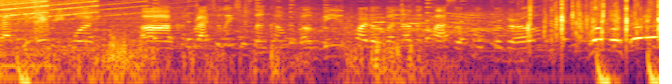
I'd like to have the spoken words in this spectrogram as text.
out to everyone. Uh, congratulations on, on, being part of another class of Hope for Girls.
